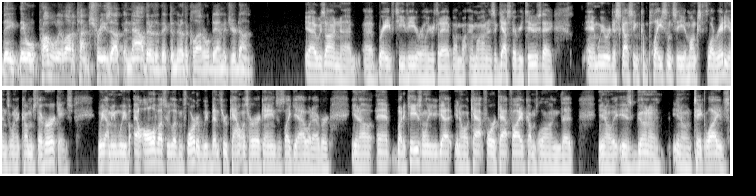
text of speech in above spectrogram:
they they will probably a lot of times freeze up and now they're the victim they're the collateral damage you're done yeah i was on uh, uh, brave tv earlier today. I'm, I'm, on as a guest every tuesday and we were discussing complacency amongst floridians when it comes to hurricanes. We i mean we've all of us who live in florida we've been through countless hurricanes. It's like yeah whatever you know and, but occasionally you get you know a cat 4 cat 5 comes along that you know is gonna you know take lives.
